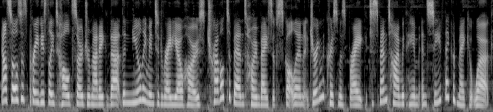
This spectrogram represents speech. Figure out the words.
Now, sources previously told So Dramatic that the newly minted radio host travelled to Ben's home base of Scotland during the Christmas break to spend time with him and see if they could make it work.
